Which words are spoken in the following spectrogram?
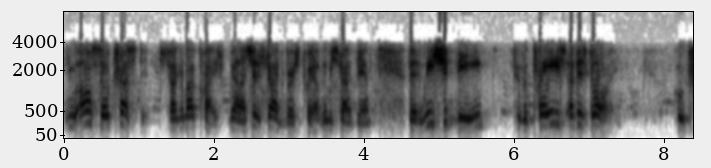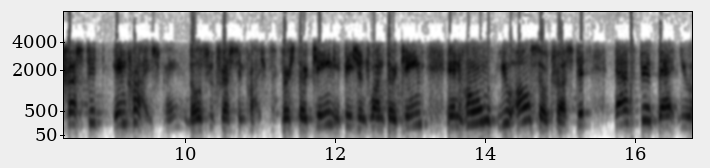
you also trusted. He's talking about Christ. Well, I should have started verse 12. Let me start there. That we should be to the praise of his glory who trusted in Christ, okay? Those who trust in Christ. Verse 13, Ephesians 1:13, in whom you also trusted after that you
